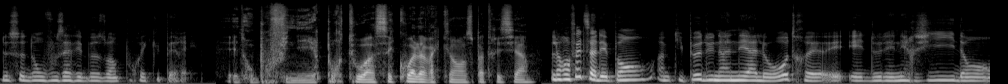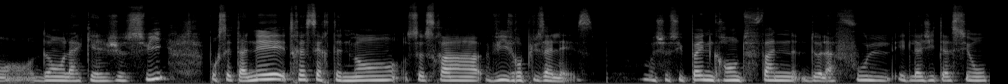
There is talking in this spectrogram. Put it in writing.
de ce dont vous avez besoin pour récupérer. Et donc pour finir, pour toi, c'est quoi la vacance, Patricia? Alors en fait, ça dépend un petit peu d'une année à l'autre et, de l'énergie dans, dans laquelle je suis. Pour cette année, très certainement, ce sera vivre plus à l'aise. Moi, je ne suis pas une grande fan de la foule et de l'agitation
